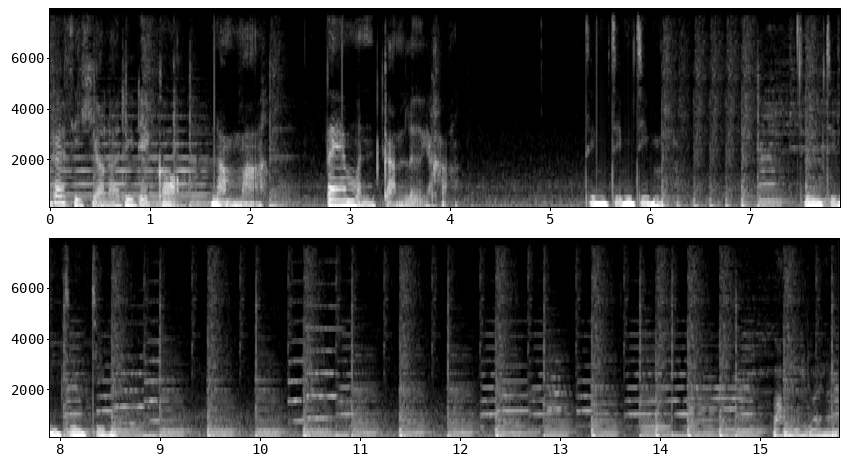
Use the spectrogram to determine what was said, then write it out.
อได้สีเขียวแล้วเด็กๆก็นำมาแต้มเหมือนกันเลยค่ะ จิ้มจิ้มจิ้มจิ้มจิ้มจิ้มจิ้มฝั่งนี้ด้วยนะ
